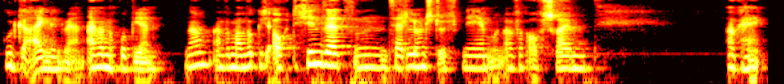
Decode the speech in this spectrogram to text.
gut geeignet wären. Einfach mal probieren. Ne? Einfach mal wirklich auch dich hinsetzen, Zettel und Stift nehmen und einfach aufschreiben. Okay.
